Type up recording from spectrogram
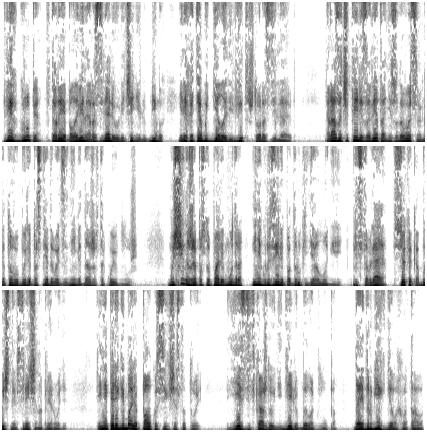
В их группе вторые половины разделяли увлечения любимых или хотя бы делали вид, что разделяют. Раза четыре за лето они с удовольствием готовы были последовать за ними даже в такую глушь. Мужчины же поступали мудро и не грузили под руки идеологией, представляя все как обычные встречи на природе. И не перегибали палку с их частотой. Ездить каждую неделю было глупо, да и других дел хватало.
